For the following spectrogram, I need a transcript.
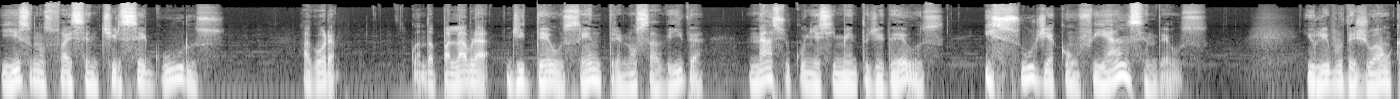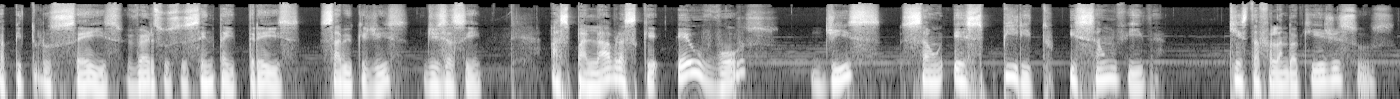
E isso nos faz sentir seguros. Agora, quando a palavra de Deus entra em nossa vida, nasce o conhecimento de Deus e surge a confiança em Deus. E o livro de João, capítulo 6, verso 63, sabe o que diz? Diz assim: As palavras que eu vos diz são espírito e são vida. Quem está falando aqui é Jesus.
